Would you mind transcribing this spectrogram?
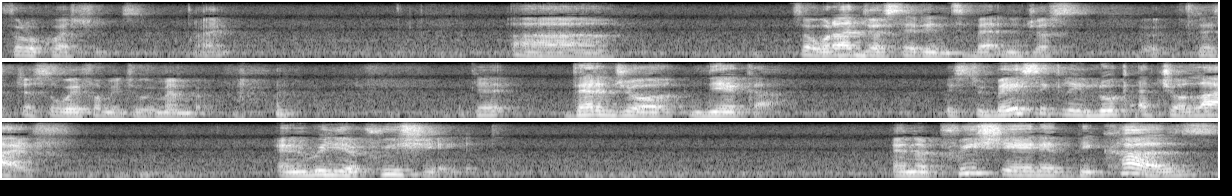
throw questions. Right. Uh, so what I just said in Tibetan, just just a way for me to remember. okay, derjo nieka is to basically look at your life and really appreciate it. And appreciate it because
